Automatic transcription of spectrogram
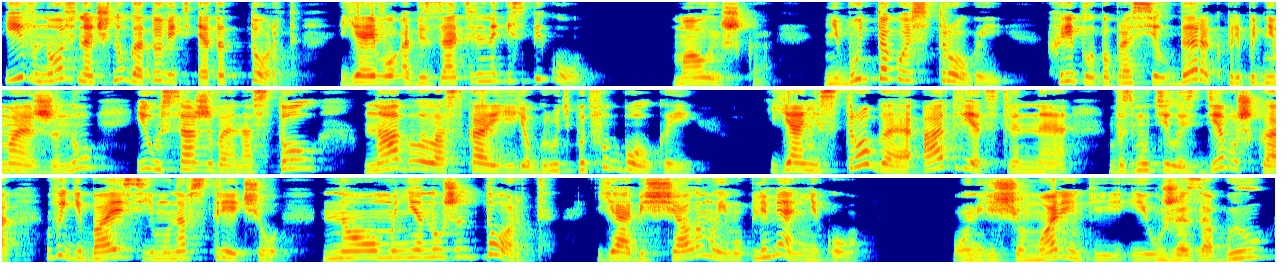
и вновь начну готовить этот торт. Я его обязательно испеку». «Малышка, не будь такой строгой», – хрипло попросил Дерек, приподнимая жену и усаживая на стол, нагло лаская ее грудь под футболкой. «Я не строгая, а ответственная», – возмутилась девушка, выгибаясь ему навстречу – «Но мне нужен торт. Я обещала моему племяннику». «Он еще маленький и уже забыл?»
